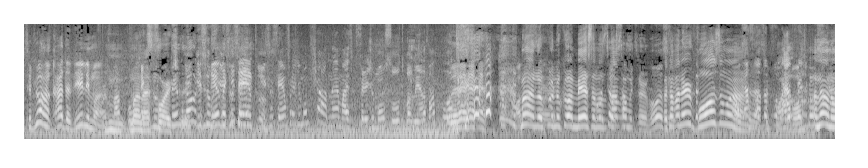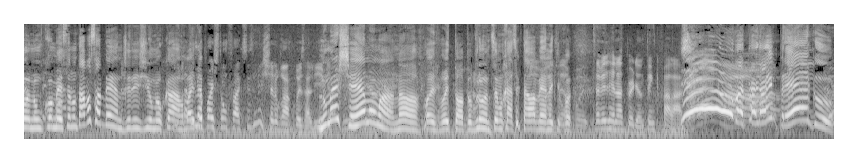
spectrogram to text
Você viu a arrancada dele, mano? Hum, mano, que é você não forte. Não, de dentro aqui sem, dentro. isso sem o freio de mão puxado, né? Mas com o freio de mão solto, o bagulho anda pra porra. Mano, no, no começo eu não Você tava... tá muito nervoso? Eu tava nervoso, mano. Nossa, Não, no, no começo eu não tava sabendo dirigir o meu carro, mas minha depois... Porsche tão fraca, vocês mexeram alguma coisa ali? Não cara? mexemos, mano. Não, foi, foi top. O Bruno, você é um cara você que tava vendo aqui. Dessa vez o Renato perdeu, não tem o que falar. Vai perder o emprego!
